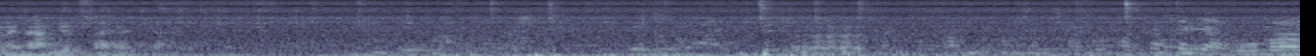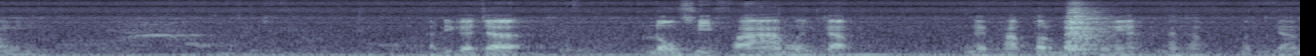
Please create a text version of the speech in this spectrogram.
ไมน้ำหยดใส่อาจารย์อ่าก็คืออยากรู้มากนี่อันนี้ก็จะลงสีฟ้าเหมือนกับในภาพต้นแบบตรงเนี้ยนะครับ เหมือนกัน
